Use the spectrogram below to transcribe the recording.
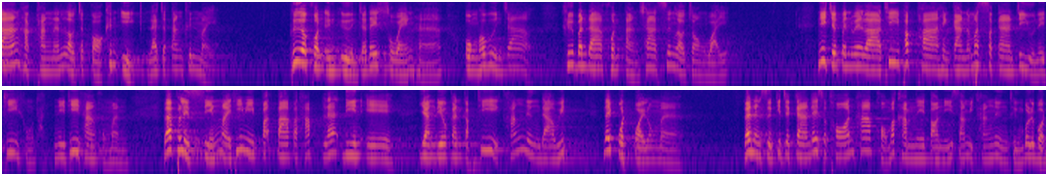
ล้างหักพังนั้นเราจะก่อขึ้นอีกและจะตั้งขึ้นใหม่ เพื่อคนอื่นๆจะได้แสวงหาองค์พระผู้เจ้า คือบรรดาคนต่างชาติซึ่งเราจองไว้ นี่จึงเป็นเวลาที่พับพาแห่งการนมัสการจะอยู่ในที่ของในที่ทางของมัน และผลิตเสียงใหม่ที่มีตาประทับและดีนเออย่างเดียวกันกับที่ครั้งหนึ่งดาวิด ได้ปลดปล่อยลงมา และหนังสือกิจการได้สะท้อนภาพของพระคำในตอนนี้ซ้ำอีกครั้งหนึ่ง ถึงบริบท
